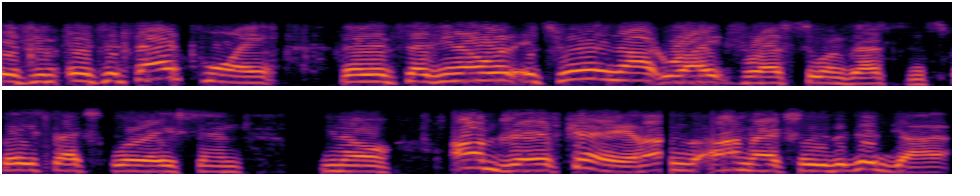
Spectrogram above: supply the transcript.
if if at that point they had said you know what? It's really not right for us to invest in space exploration. You know I'm JFK and I'm I'm actually the good guy.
